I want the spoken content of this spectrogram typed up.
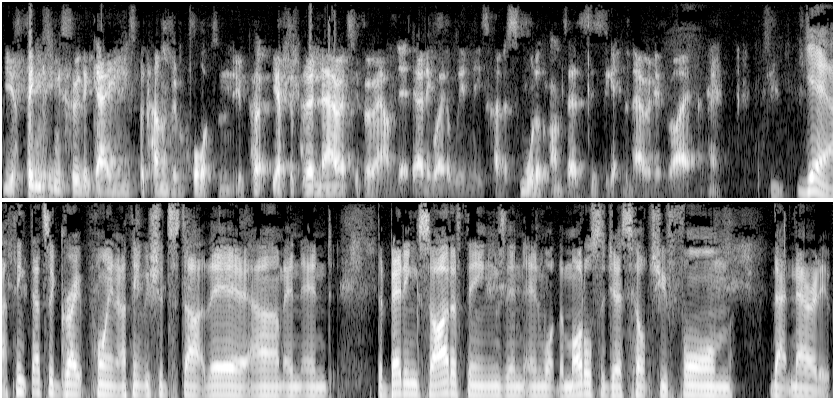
you're thinking through the games becomes important. You put you have to put a narrative around it. The only way to win these kind of smaller contests is to get the narrative right. Okay. Yeah, I think that's a great point. I think we should start there, um, and and the betting side of things, and, and what the model suggests helps you form that narrative.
